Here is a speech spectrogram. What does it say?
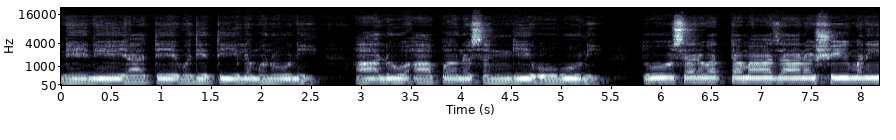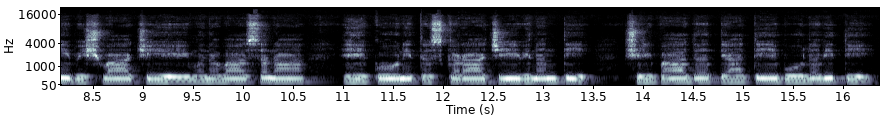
नेने याते वदितील मनोनी आलो आपण संगी होऊनी. तो सर्वोत्तमा जानशी मनी विश्वाची मनवासना एकोणी तस्कराची विनंती? श्रीपाद त्याते बोलविती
